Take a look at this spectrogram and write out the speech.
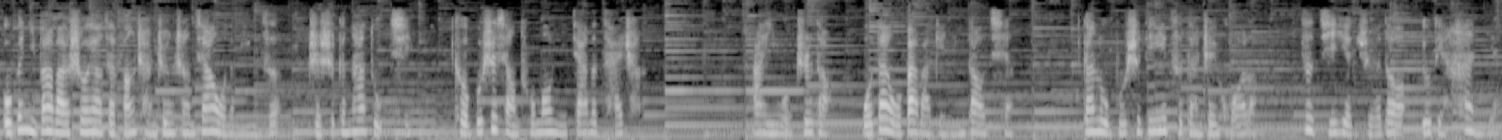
我跟你爸爸说要在房产证上加我的名字，只是跟他赌气，可不是想图谋你家的财产。阿姨，我知道，我代我爸爸给您道歉。甘露不是第一次干这活了，自己也觉得有点汗颜，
